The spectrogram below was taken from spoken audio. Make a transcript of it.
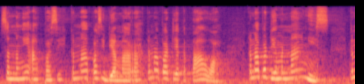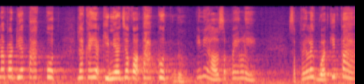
Senangnya apa sih? Kenapa sih dia marah? Kenapa dia ketawa? Kenapa dia menangis? Kenapa dia takut? Lah kayak gini aja kok takut tuh. Ini hal sepele. Sepele buat kita,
